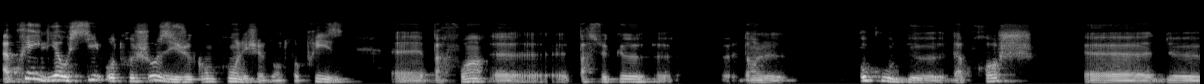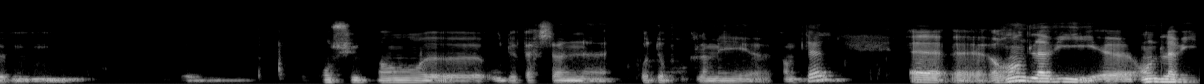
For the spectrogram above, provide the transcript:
Après, il y a aussi autre chose, et je comprends les chefs d'entreprise euh, parfois, euh, parce que dans beaucoup d'approches euh, de, de, consultants euh, ou de personnes euh, autoproclamées euh, comme telles euh, euh, rendent la vie rendent la vie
